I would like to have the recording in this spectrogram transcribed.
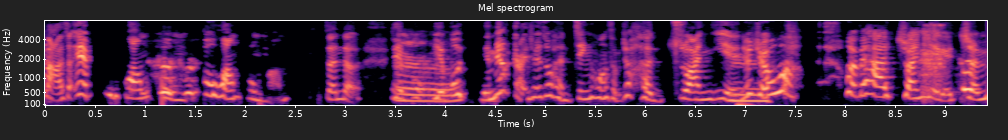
马上，因为不慌不不慌不忙，真的也不也不也没有感觉出很惊慌什么，就很专业，就觉得哇，会被他的专业给征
